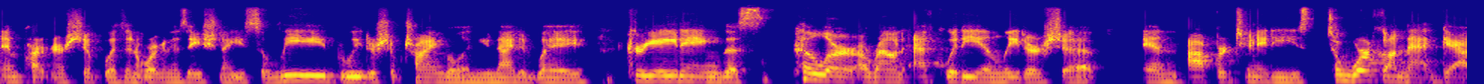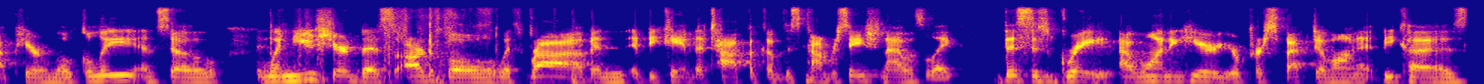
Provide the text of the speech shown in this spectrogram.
in partnership with an organization I used to lead, the Leadership Triangle and United Way, creating this pillar around equity and leadership and opportunities to work on that gap here locally. And so when you shared this article with Rob and it became the topic of this conversation, I was like, this is great. I want to hear your perspective on it because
